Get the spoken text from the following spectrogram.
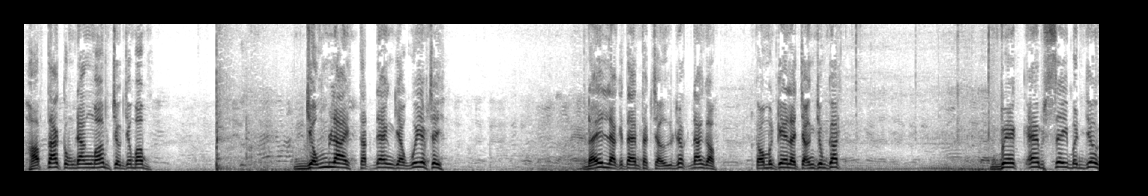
Hợp tác cùng đăng mớm trường chân bông. Dũng Lai, Thạch Đen và Quý FC Đấy là cái tem thật sự rất đáng gồm Còn bên kia là trận chung kết. Việt MC Bình Dương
